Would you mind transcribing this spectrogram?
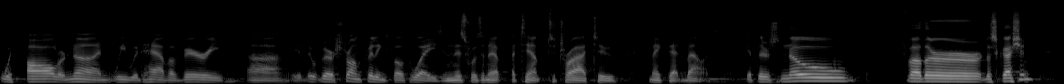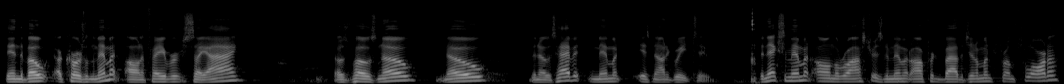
with all or none, we would have a very, uh, there- are strong feelings both ways, and this was an attempt to try to make that balance. If there's no further discussion, then the vote occurs on the amendment. All in favor, say aye. Those opposed, no. No. The noes have it. Amendment is not agreed to. The next amendment on the roster is an amendment offered by the gentleman from Florida,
